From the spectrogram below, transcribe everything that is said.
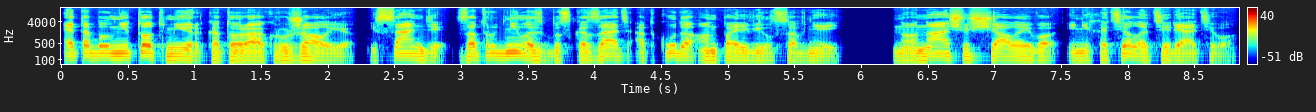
это был не тот мир, который окружал ее, и Санди затруднилось бы сказать, откуда он появился в ней. Но она ощущала его и не хотела терять его.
